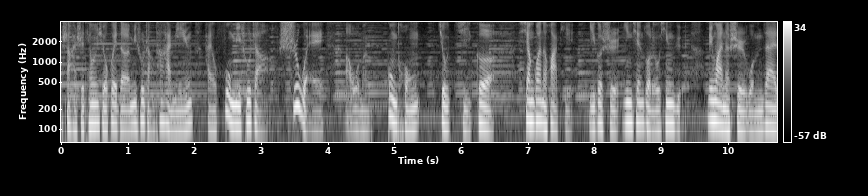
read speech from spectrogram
上海市天文学会的秘书长汤海明，还有副秘书长施伟啊，我们共同就几个相关的话题，一个是英仙座流星雨，另外呢是我们在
